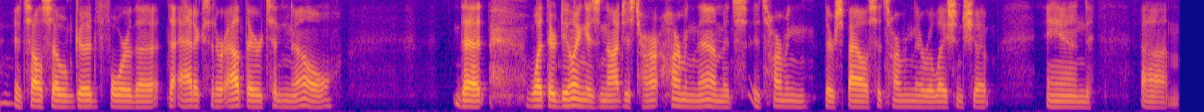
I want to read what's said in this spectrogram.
Mm-hmm. It's also good for the the addicts that are out there to know that what they're doing is not just har- harming them; it's it's harming their spouse, it's harming their relationship, and um,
